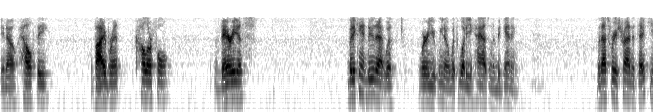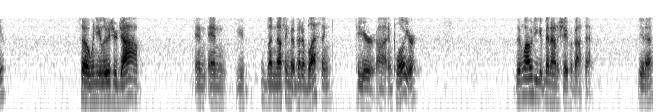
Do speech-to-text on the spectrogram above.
You know, healthy, vibrant, colorful, various. But he can't do that with where you you know, with what he has in the beginning. But that's where he's trying to take you. So when you lose your job and and you've been nothing but been a blessing to your uh, employer, then why would you get bent out of shape about that? You know?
